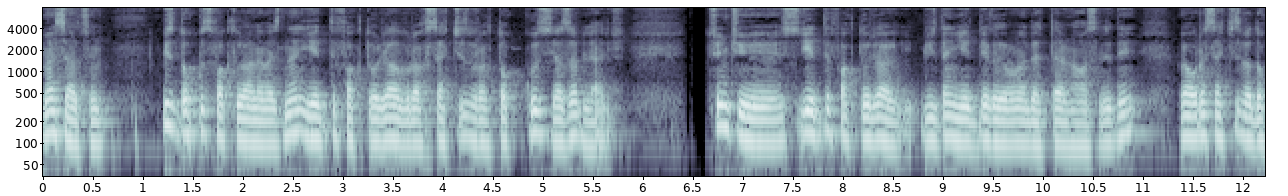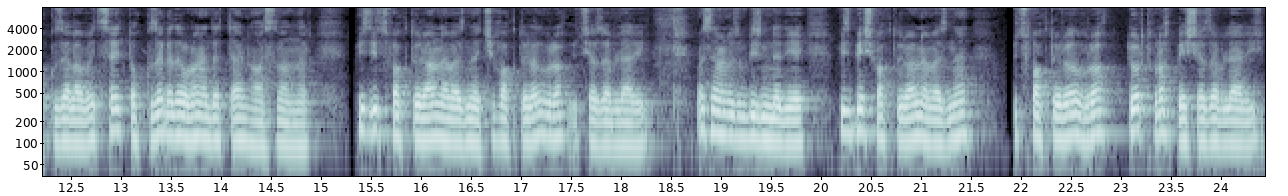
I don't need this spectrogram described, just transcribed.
Məsəl üçün, biz 9 faktorialın əvəzinə 7 faktorial vuraq 8 vuraq 9 yaza bilərik. Çünki 7 faktorial 1-dən 7-yə qədər olan ədədlərin hasilidir və ora 8 və 9 əlavə etsək 9-a qədər olan ədədlərin hasili alınır. Biz 3 faktorialın əvəzinə 2 faktorial vuraq 3 yaza bilərik. Məsələn, özün birində deyək, biz 5 faktorialın əvəzinə 3 faktorial vuraq 4 vuraq 5 yaza bilərik.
